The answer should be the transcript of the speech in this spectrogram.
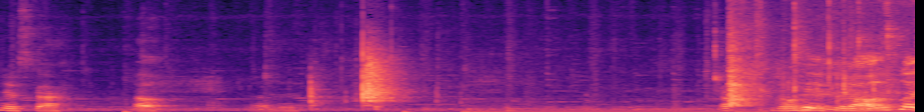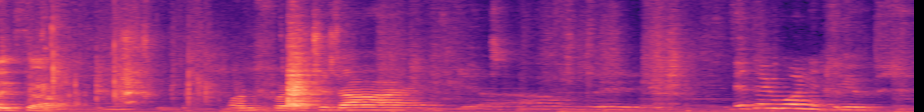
Here, Sky. Oh. Not there. Go ahead, and put all the plates out. One for each design. If they want a juice.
